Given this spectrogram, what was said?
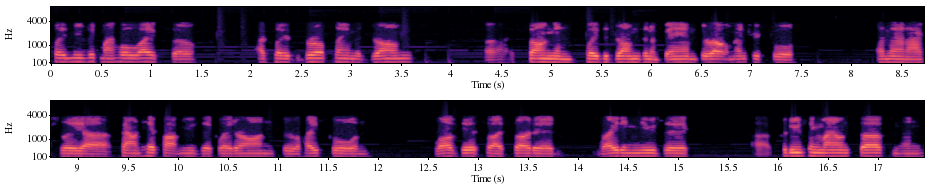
played music my whole life, so I played, grew up playing the drums. Uh, I sung and played the drums in a band through elementary school, and then actually uh, found hip hop music later on through high school and loved it. So I started writing music, uh, producing my own stuff, and then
